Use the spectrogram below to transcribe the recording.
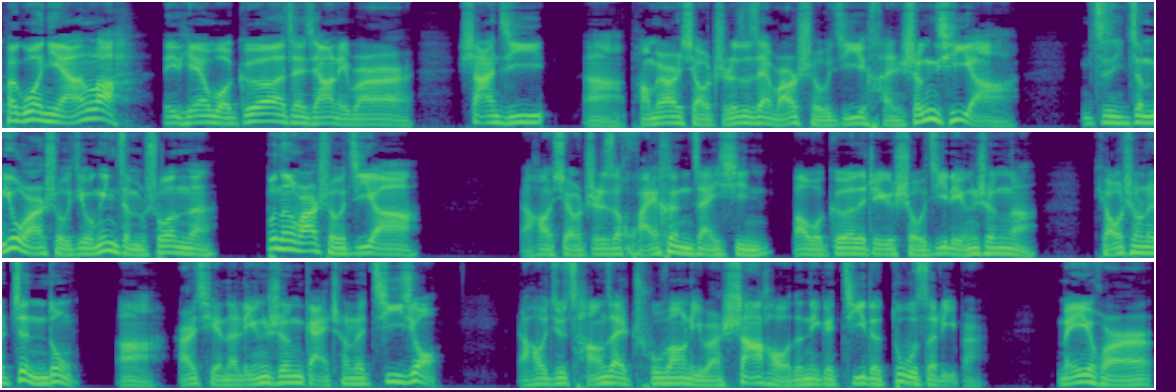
快过年了，那天我哥在家里边杀鸡啊，旁边小侄子在玩手机，很生气啊！你自己怎么又玩手机？我跟你怎么说的呢？不能玩手机啊！然后小侄子怀恨在心，把我哥的这个手机铃声啊调成了震动啊，而且呢铃声改成了鸡叫，然后就藏在厨房里边杀好的那个鸡的肚子里边。没一会儿，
